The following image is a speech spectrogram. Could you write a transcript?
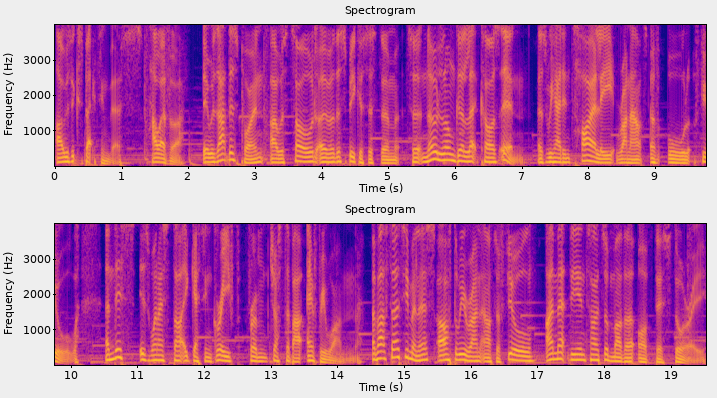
I was expecting this. However, it was at this point I was told over the speaker system to no longer let cars in, as we had entirely run out of all fuel. And this is when I started getting grief from just about everyone. About 30 minutes after we ran out of fuel, I met the entitled mother of this story.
